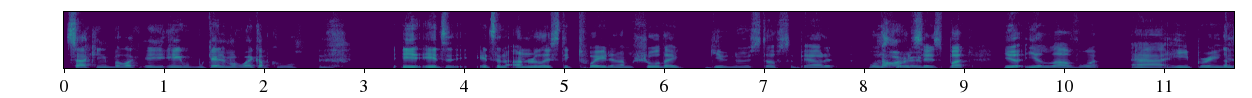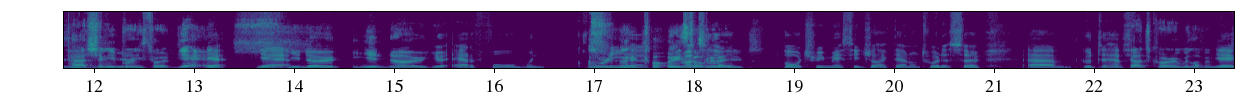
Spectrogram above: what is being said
sacking, but like he, he gave him a wake up call. It, it's it's an unrealistic tweet, and I'm sure they give no stuffs about it. What No. Corey says, but you you love what uh he brings. The He- passion he you- brings to it. Yeah. Yeah, yeah, Yeah. You know, you know, you're out of form when Corey uh, Corey's writes a talking about you. Poetry message like that on Twitter. So, um, good to have. Shout out to Corey, we love him. Yeah,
